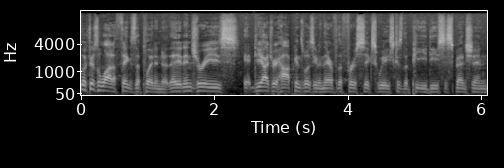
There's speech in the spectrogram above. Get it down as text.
look, there's a lot of things that played into it. They had injuries. DeAndre Hopkins wasn't even there for the first six weeks because of the PED suspension.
